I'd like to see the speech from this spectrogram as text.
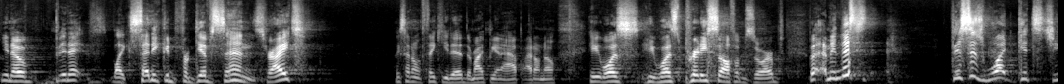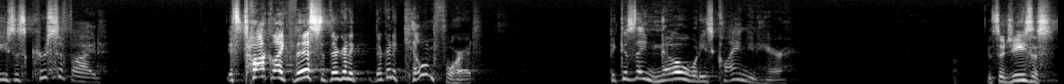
you know, been, like said he could forgive sins, right? At least I don't think he did. There might be an app. I don't know. He was, he was pretty self absorbed. But I mean, this, this is what gets Jesus crucified. It's talk like this that they're going to they're going to kill him for it because they know what he's claiming here. And so, Jesus,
